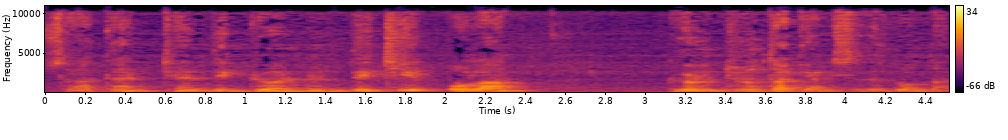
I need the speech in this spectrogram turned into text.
zaten kendi gönlündeki olan görüntünün ta kendisidir ondan.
